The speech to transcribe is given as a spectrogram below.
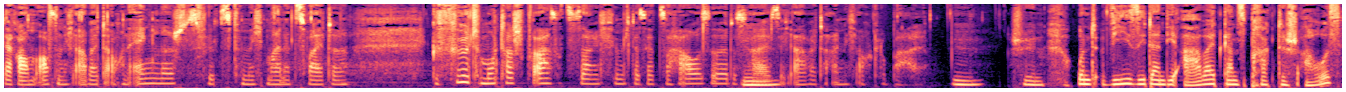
der Raum offen. Ich arbeite auch in Englisch. Das fühlt sich für mich meine zweite gefühlte Muttersprache sozusagen. Ich fühle mich da sehr zu Hause. Das heißt, ich arbeite eigentlich auch global. Mhm. Schön. Und wie sieht dann die Arbeit ganz praktisch aus?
